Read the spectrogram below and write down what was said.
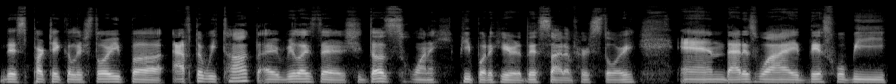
this particular story. But after we talked, I realized that she does want people to hear this side of her story. And that is why this will be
